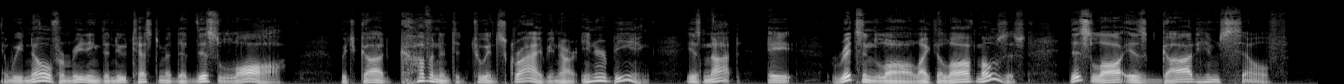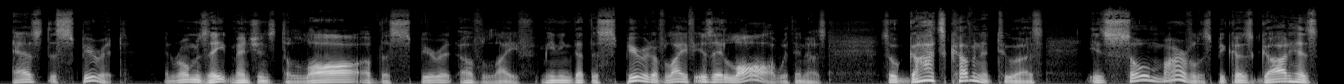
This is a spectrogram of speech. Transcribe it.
And we know from reading the New Testament that this law, which God covenanted to inscribe in our inner being, is not a written law like the law of Moses. This law is God Himself as the Spirit. And Romans 8 mentions the law of the Spirit of life, meaning that the Spirit of life is a law within us. So God's covenant to us is so marvelous because God has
